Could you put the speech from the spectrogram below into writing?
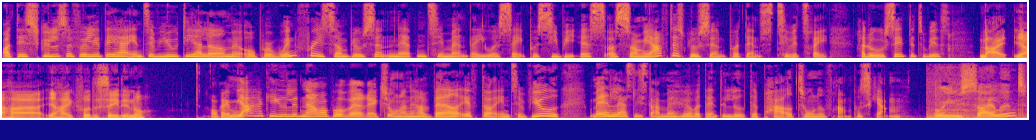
Og det skyldes selvfølgelig det her interview, de har lavet med Oprah Winfrey, som blev sendt natten til mandag i USA på CBS, og som i aftes blev sendt på Dansk TV3. Har du set det, Tobias? Nej, jeg har, jeg har ikke fået det set endnu. Okay, men jeg har kigget lidt nærmere på, hvad reaktionerne har været efter interviewet, men lad os lige starte med at høre, hvordan det lød, da parret tonede frem på skærmen. Were you silent,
